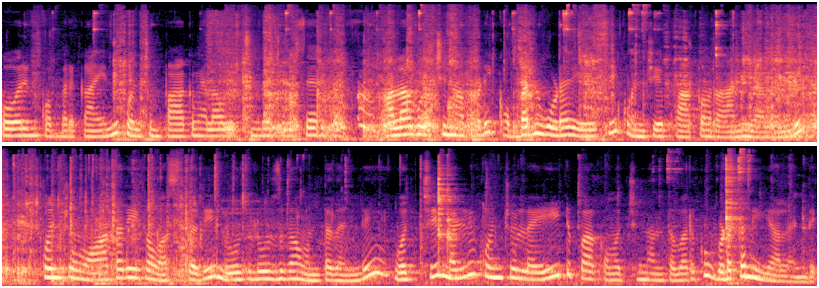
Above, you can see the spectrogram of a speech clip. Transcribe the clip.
కోరిన కొబ్బరికాయని కొంచెం పాకం ఎలా వచ్చిందో చూసారు కదా. అలాగ వచ్చినప్పుడు కొబ్బరిని కూడా వేసి కొంచెం పాకం రానియాలండి. కొంచెం వాటరీగా వస్తుంది లూజు లూజుగా ఉంటుందండి. వచ్చి మళ్ళీ కొంచెం లైట్ పాకం వచ్చినంత వరకు ఉడకనియాలండి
